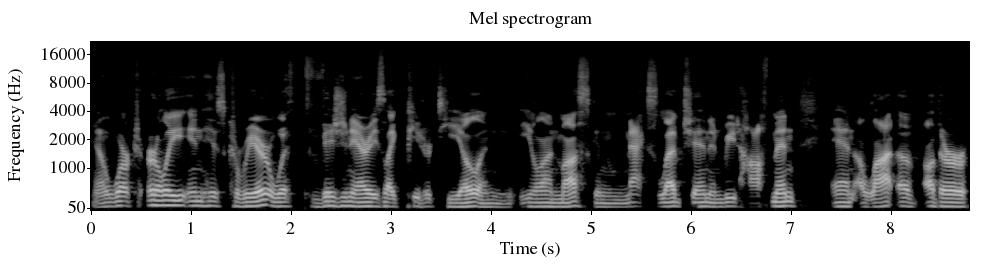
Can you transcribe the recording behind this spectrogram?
you know, worked early in his career with visionaries like Peter Thiel and Elon Musk and Max Levchin and Reid Hoffman and a lot of other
